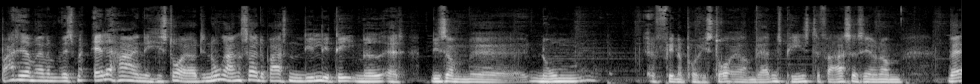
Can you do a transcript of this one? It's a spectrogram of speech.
Bare det, man, hvis man alle har en historie, og det nogle gange så er det bare sådan en lille idé med, at ligesom øh, nogen finder på historier om verdens pinligste far, så siger man om, hvad,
